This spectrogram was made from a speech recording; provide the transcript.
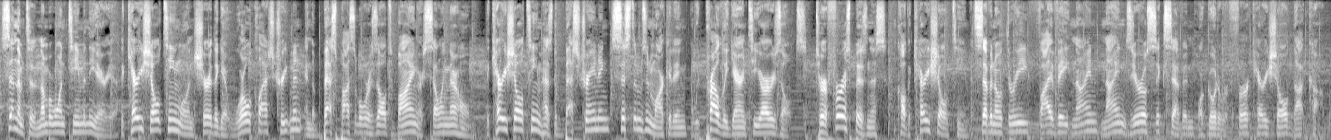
Send them to the number one team in the area. The Kerry Shull team will ensure they get world class treatment and the best possible results buying or selling their home. The Kerry Shull team has the best training, systems, and marketing, and we proudly guarantee our results. To refer us business, call the Kerry Shull team at 703 589 9067 or go to referkerryshull.com.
